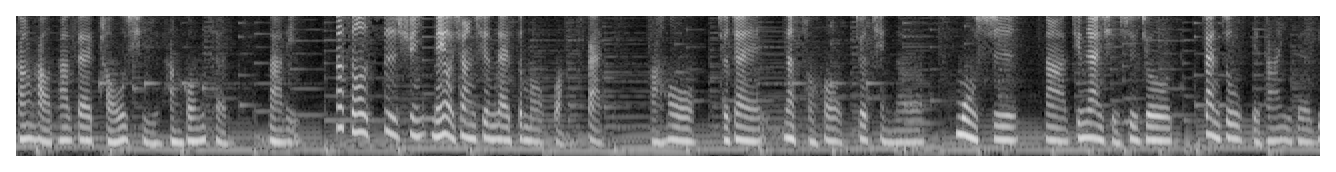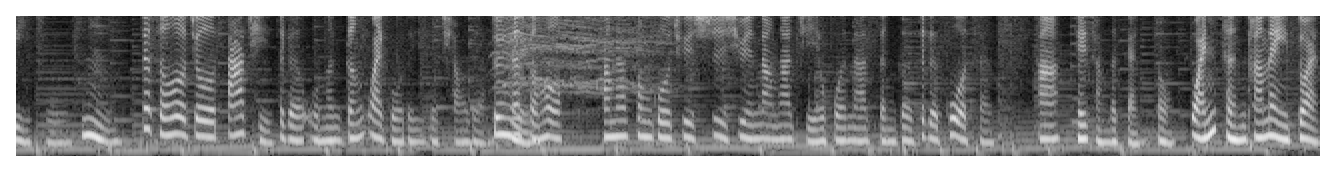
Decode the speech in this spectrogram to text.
刚好他在桃喜航空城那里。那时候视讯没有像现在这么广泛，然后就在那时候就请了牧师，那金亮喜事就。赞助给他一个礼服，嗯，这时候就搭起这个我们跟外国的一个桥梁。对，那时候帮他送过去试训，让他结婚啊，整个这个过程他非常的感动。完成他那一段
